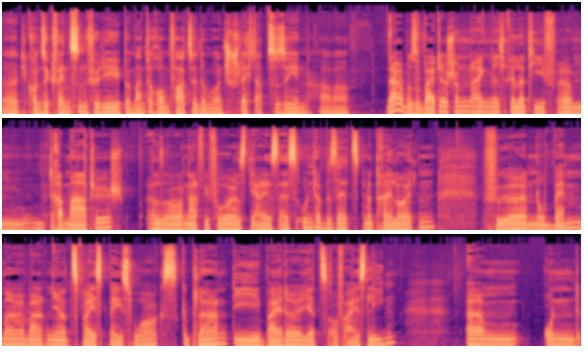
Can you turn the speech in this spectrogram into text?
Äh, die Konsequenzen für die bemannte Raumfahrt sind im Moment schlecht abzusehen, aber. Ja, aber soweit ja schon eigentlich relativ ähm, dramatisch. Also nach wie vor ist die ISS unterbesetzt mit drei Leuten. Für November waren ja zwei Spacewalks geplant, die beide jetzt auf Eis liegen. Ähm, und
